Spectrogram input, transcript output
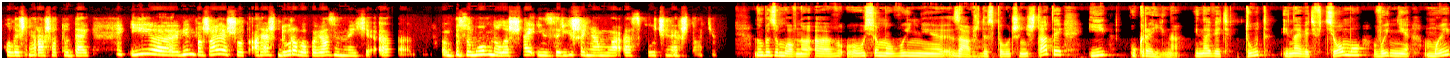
колишня Russia Today. І він вважає, що арешт Дурова пов'язаний безумовно лише із рішенням Сполучених Штатів. Ну, безумовно, в усьому винні завжди Сполучені Штати і Україна. І навіть тут, і навіть в цьому винні ми,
